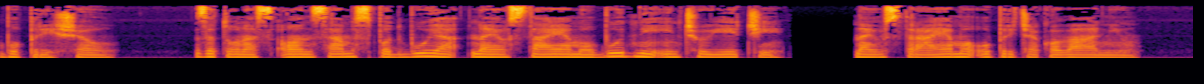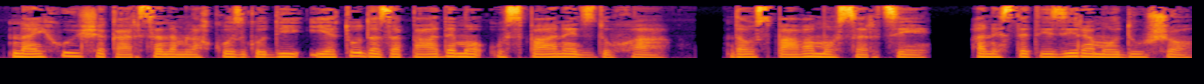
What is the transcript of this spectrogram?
bo prišel zato nas on sam spodbuja, naj ostajamo budni in čuječi, naj ustrajamo v pričakovanju. Najhujše, kar se nam lahko zgodi, je to, da zapademo v spanec duha, da uspavamo srce, anestetiziramo dušo,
